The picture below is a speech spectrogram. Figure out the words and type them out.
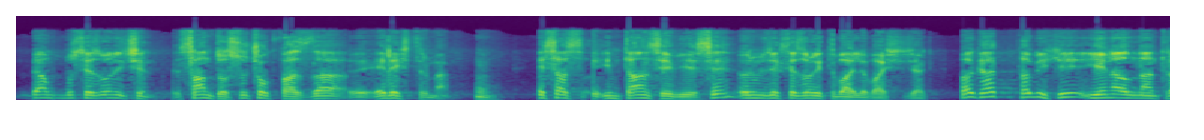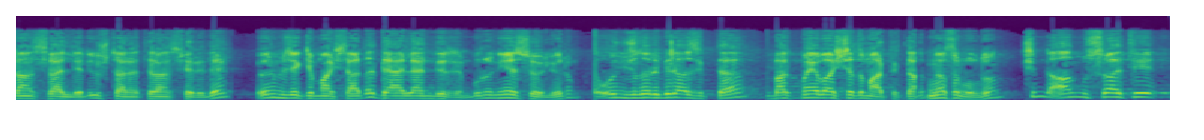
Ben bu sezon için Santos'u çok fazla e, eleştirmem. Esas imtihan seviyesi önümüzdeki sezon itibariyle başlayacak. Fakat tabii ki yeni alınan transferleri, 3 tane transferi de önümüzdeki maçlarda değerlendiririm. Bunu niye söylüyorum? Oyuncuları birazcık da bakmaya başladım artık. da. Nasıl buldun? Şimdi Al Musrati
